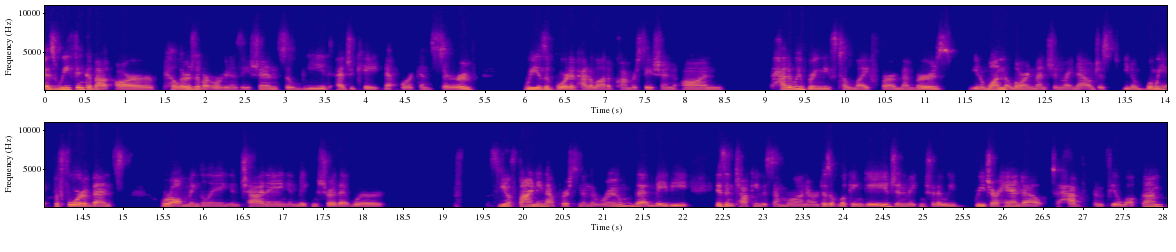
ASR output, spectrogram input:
as we think about our pillars of our organization, so lead, educate, network, and serve, we as a board have had a lot of conversation on how do we bring these to life for our members. You know, one that Lauren mentioned right now, just, you know, when we, before events, we're all mingling and chatting and making sure that we're, you know, finding that person in the room that maybe isn't talking to someone or doesn't look engaged and making sure that we reach our hand out to have them feel welcome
